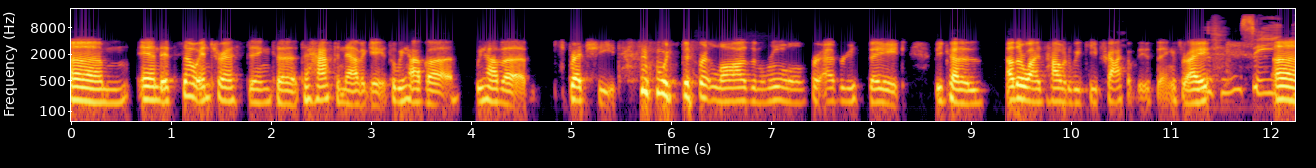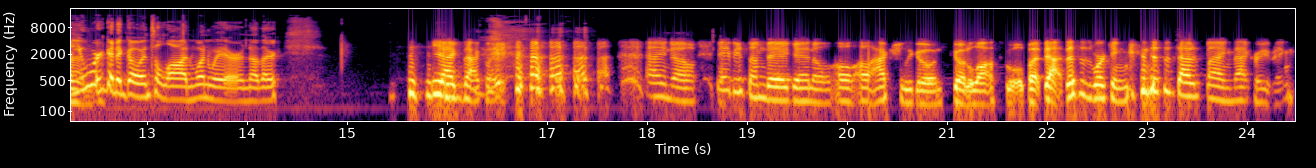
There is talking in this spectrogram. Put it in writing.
Um, and it's so interesting to to have to navigate. So we have a we have a spreadsheet with different laws and rules for every state because otherwise how would we keep track of these things right? See um, you were going to go into law in one way or another. Yeah exactly. I know. Maybe someday again I'll, I'll, I'll actually go and go to law school but yeah this is working. This is satisfying that craving.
